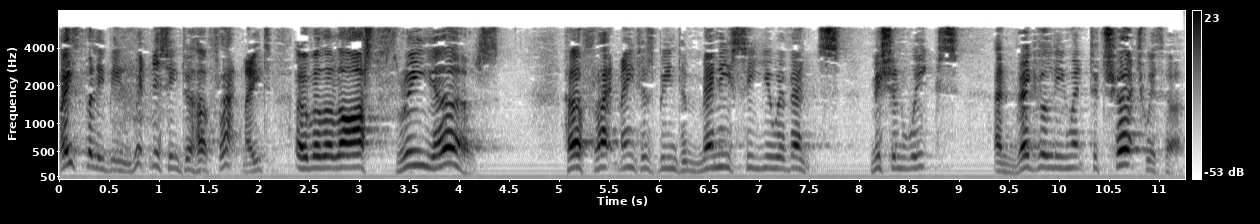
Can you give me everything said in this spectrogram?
faithfully been witnessing to her flatmate over the last three years. Her flatmate has been to many CU events, mission weeks, and regularly went to church with her.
